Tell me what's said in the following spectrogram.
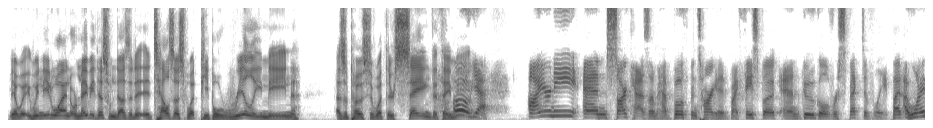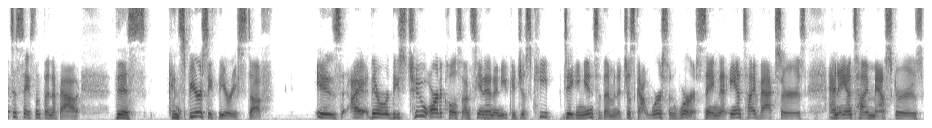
Yeah, we, we need one, or maybe this one does it. It tells us what people really mean as opposed to what they're saying that they oh, mean. Oh, yeah. Irony and sarcasm have both been targeted by Facebook and Google, respectively. But I wanted to say something about this conspiracy theory stuff. Is I, there were these two articles on CNN, and you could just keep digging into them, and it just got worse and worse, saying that anti vaxxers and anti maskers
